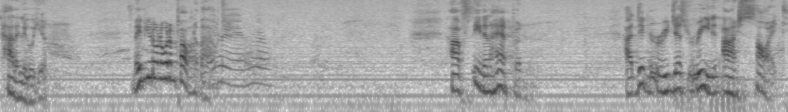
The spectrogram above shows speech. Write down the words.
Hallelujah. Maybe you don't know what I'm talking about. I've seen it happen. I didn't re- just read it, I saw it.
